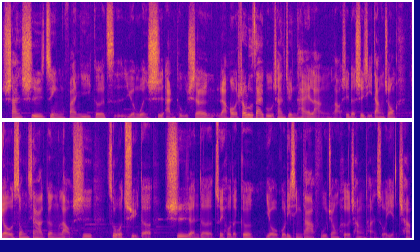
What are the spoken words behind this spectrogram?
山市静翻译歌词，原文是安徒生，然后收录在谷川俊太郎老师的诗集当中，由松下根老师作曲的诗人的最后的歌，由国立新大附中合唱团所演唱。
